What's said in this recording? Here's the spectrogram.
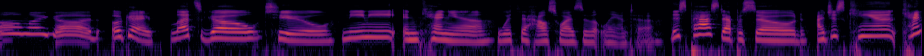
Oh God. Okay, let's go to Nene and Kenya with the Housewives of Atlanta. This past episode, I just can't. Kenya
